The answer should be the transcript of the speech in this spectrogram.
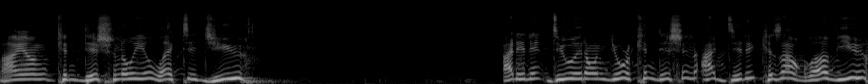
I unconditionally elected you. I didn't do it on your condition. I did it because I love you.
